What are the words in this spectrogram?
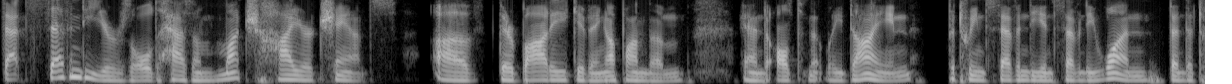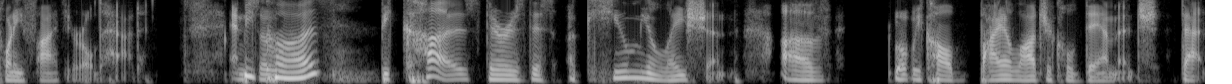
that 70 years old has a much higher chance of their body giving up on them and ultimately dying between 70 and 71 than the 25 year old had. And because? so because there is this accumulation of what we call biological damage that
